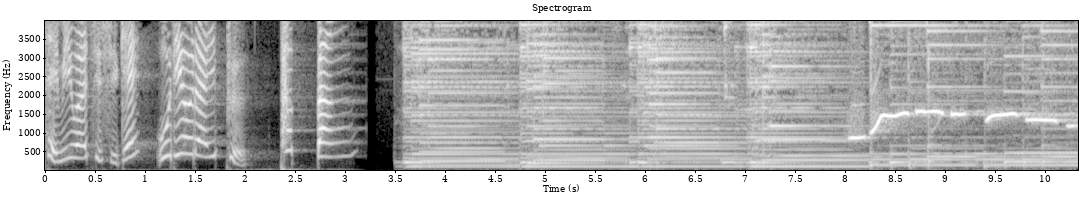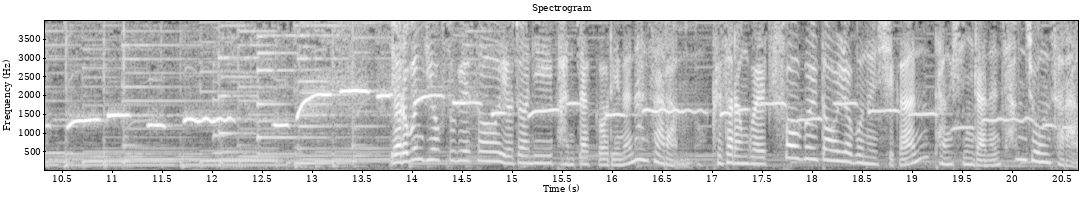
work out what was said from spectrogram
재미와 지식의 오디오 life 팟빵 여러분 기억 속에서 여전히 반짝거리는 한 사람, 그 사람과의 추억을 떠올려보는 시간, 당신이라는 참 좋은 사람.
